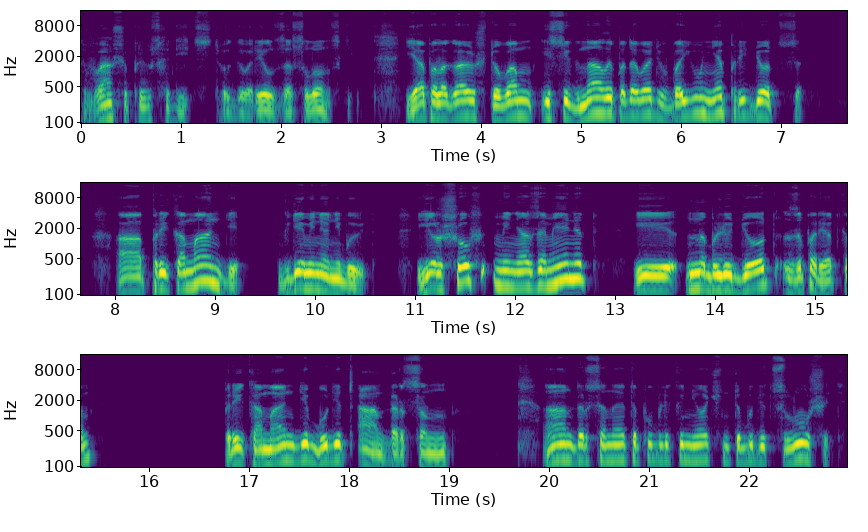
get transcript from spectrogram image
«Ваше превосходительство», — говорил Заслонский, — «я полагаю, что вам и сигналы подавать в бою не придется, а при команде, где меня не будет, Ершов меня заменит и наблюдет за порядком. При команде будет Андерсон. Андерсона эта публика не очень-то будет слушать.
